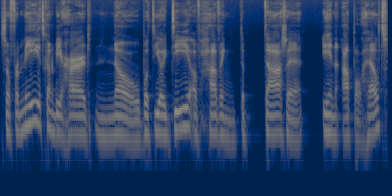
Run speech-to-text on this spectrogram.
So for me, it's going to be a hard no. But the idea of having the data in Apple Health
